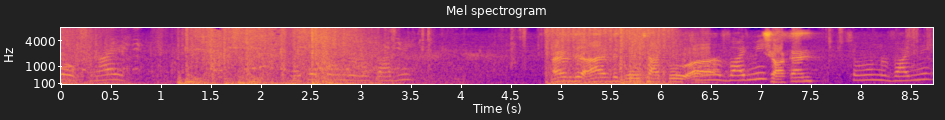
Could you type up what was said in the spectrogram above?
Yo, can I? Can I get someone to revive me? I have the I have the gold tackle uh revive me? shotgun. Someone revive me?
